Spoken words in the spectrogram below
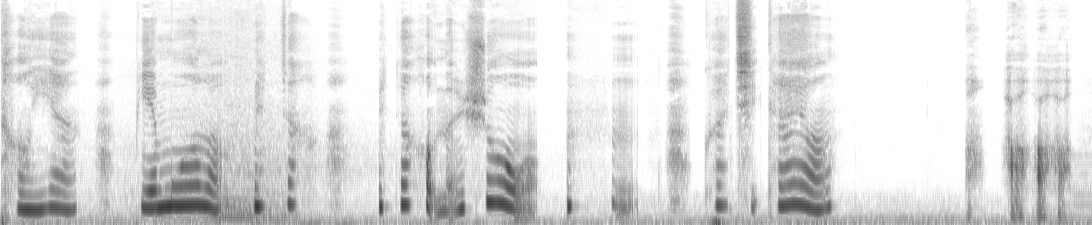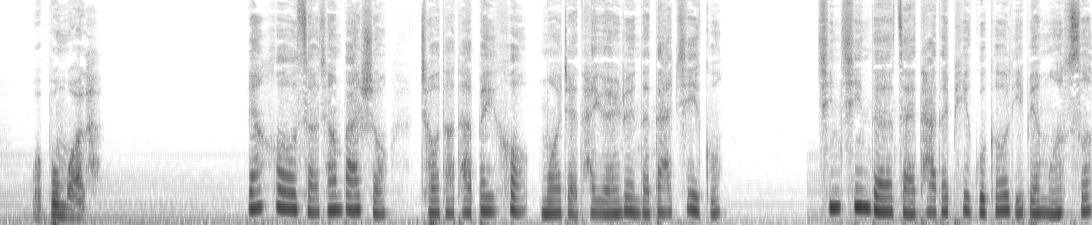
讨厌。别摸了，人家，人家好难受哦。嗯，快起开呀！啊，好，好，好，我不摸了。然后小强把手抽到他背后，摸着他圆润的大屁股，轻轻的在他的屁股沟里边摩挲。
